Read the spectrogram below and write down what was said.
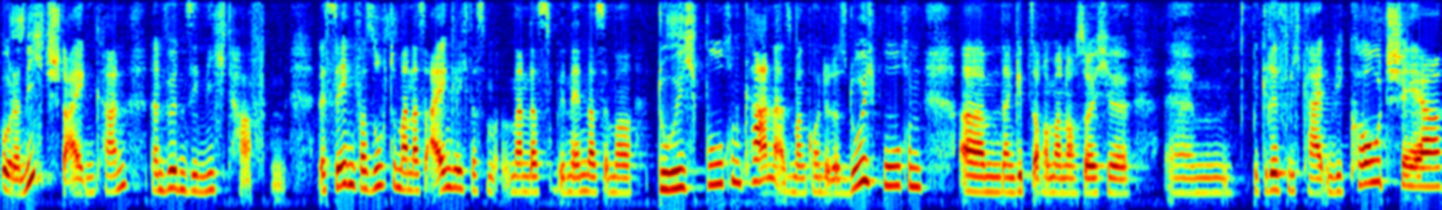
oder nicht steigen kann, dann würden sie nicht haften. Deswegen versuchte man das eigentlich, dass man das, wir nennen das immer, durchbuchen kann. Also man konnte das durchbuchen. Ähm, dann gibt's auch immer noch solche ähm, Begrifflichkeiten wie Code-Share.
